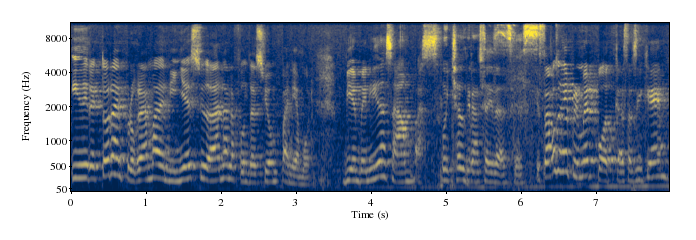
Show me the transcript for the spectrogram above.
y directora del programa de Niñez Ciudadana de la Fundación Paniamor. Bienvenidas a ambas. Muchas gracias. gracias. Estamos en el primer podcast, así que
